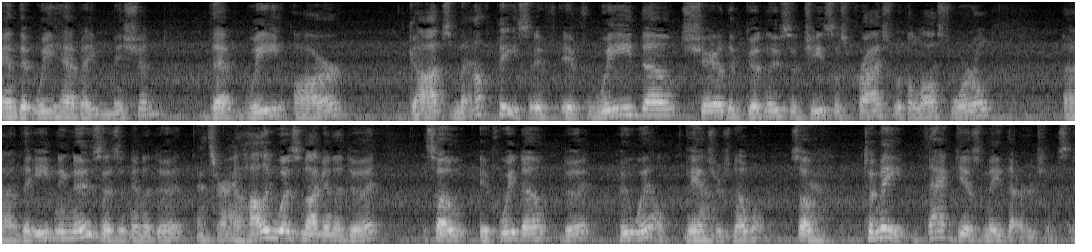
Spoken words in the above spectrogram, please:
and that we have a mission that we are God's mouthpiece. If if we don't share the good news of Jesus Christ with the lost world, uh, the evening news isn't going to do it. That's right. Uh, Hollywood's not going to do it. So if we don't do it, who will? The Yeah. answer is no one. So Yeah. to me, that gives me the urgency.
